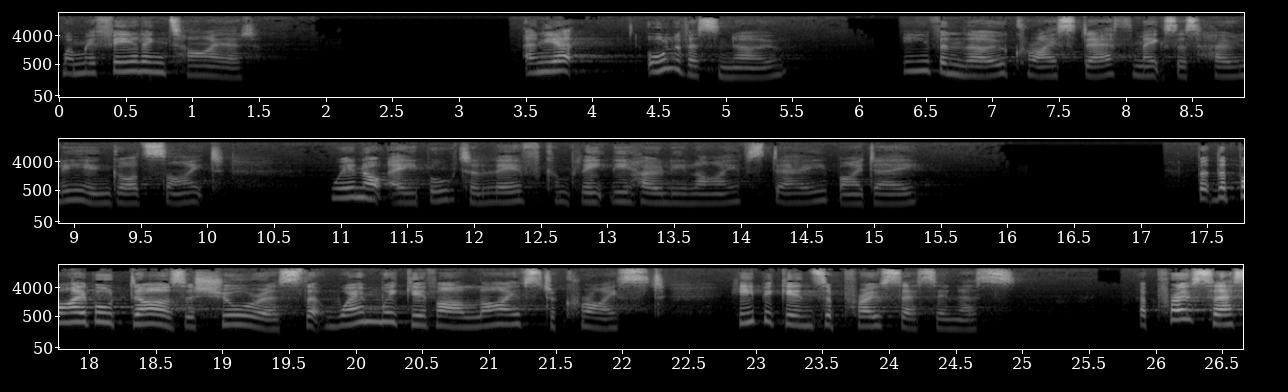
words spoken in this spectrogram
when we're feeling tired. And yet, all of us know, even though Christ's death makes us holy in God's sight, we're not able to live completely holy lives day by day. But the Bible does assure us that when we give our lives to Christ, He begins a process in us, a process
